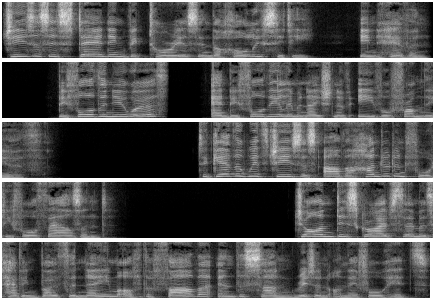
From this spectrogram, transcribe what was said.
Jesus is standing victorious in the holy city in heaven, before the new earth and before the elimination of evil from the earth. Together with Jesus are the 144,000. John describes them as having both the name of the Father and the Son written on their foreheads.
